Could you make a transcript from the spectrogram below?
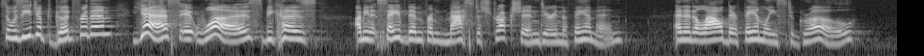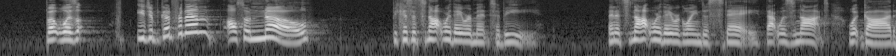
So, was Egypt good for them? Yes, it was, because, I mean, it saved them from mass destruction during the famine, and it allowed their families to grow. But was Egypt good for them? Also, no, because it's not where they were meant to be. And it's not where they were going to stay. That was not what God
